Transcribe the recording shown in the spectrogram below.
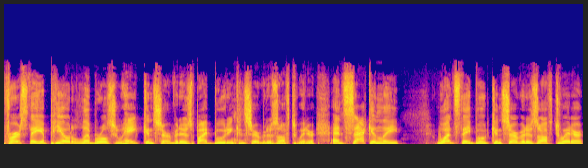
First, they appeal to liberals who hate conservatives by booting conservatives off Twitter. And secondly, once they boot conservatives off Twitter,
